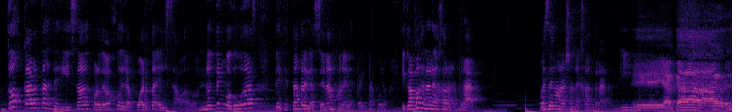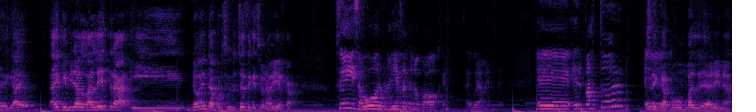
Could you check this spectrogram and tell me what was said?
dos cartas deslizadas por debajo de la puerta el sábado. No tengo dudas de que están relacionadas con el espectáculo. Y capaz que no la dejaron entrar. Puede ser que no la hayan dejado entrar. Y... Eh, acá eh, hay, que mirar la letra y 90% de chance que sea una vieja. Sí, seguro, una vieja que no coge, seguramente. Eh, el pastor. eh, Seca como un balde de arena.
